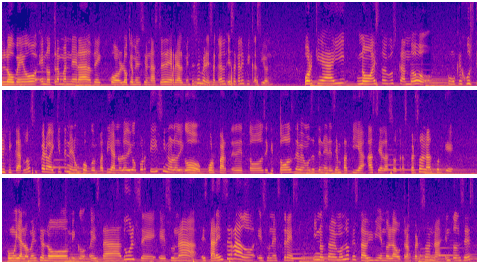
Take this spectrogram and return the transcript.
lo veo en otra manera de con lo que mencionaste de realmente se merece esa calificación, porque ahí no estoy buscando como que justificarlos, pero hay que tener un poco de empatía, no lo digo por ti, sino lo digo por parte de todos, de que todos debemos de tener esa empatía hacia las otras personas, porque como ya lo mencionó Mico, esta dulce es una, estar encerrado es un estrés y no sabemos lo que está viviendo la otra persona. Entonces,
